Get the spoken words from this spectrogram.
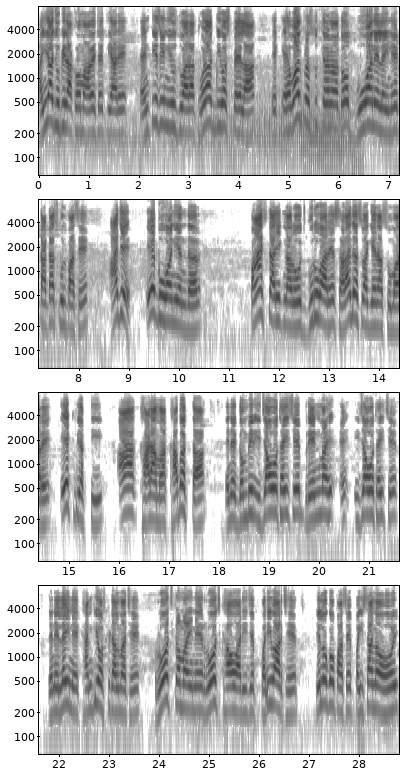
અહીંયા જ ઊભી રાખવામાં આવે છે. ત્યારે એનટીસી ન્યૂઝ દ્વારા થોડાક દિવસ પહેલાં એક અહેવાલ પ્રસ્તુત કરવામાં હતો ભુવાને લઈને ટાટા સ્કૂલ પાસે. આજે એ ભુવાની અંદર પાંચ તારીખના રોજ ગુરુવારે સાડા દસ વાગ્યાના સુમારે એક વ્યક્તિ આ ખાડામાં ખાબકતા એને ગંભીર ઈજાઓ થઈ છે, બ્રેનમાં ઈજાઓ થઈ છે. તેને લઈને ખાનગી હોસ્પિટલમાં છે. રોજ કમાઈને, રોજ ખાવાવાળી જે પરિવાર છે, તે લોકો પાસે પૈસા ન હોય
